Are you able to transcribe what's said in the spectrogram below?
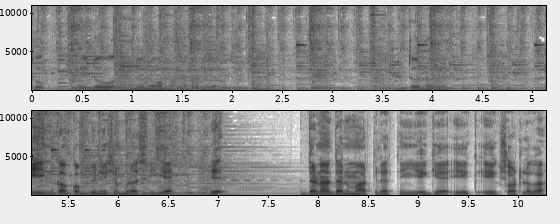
तो ये दो, इन दोनों को मारना पड़ेगा। दोनों के। इनका कॉम्बिनेशन बड़ा सही है। ये दनादन मारते रहते हैं। ये गया, एक एक शॉट लगा।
